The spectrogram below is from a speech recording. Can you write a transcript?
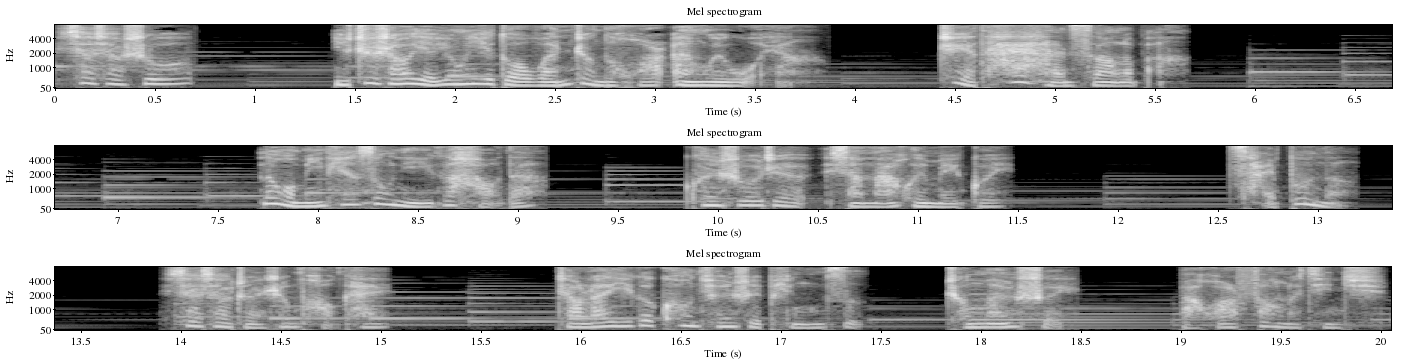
笑笑说：“你至少也用一朵完整的花安慰我呀，这也太寒酸了吧。”那我明天送你一个好的。”坤说着想拿回玫瑰，才不能！笑笑转身跑开，找来一个矿泉水瓶子，盛满水，把花放了进去。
